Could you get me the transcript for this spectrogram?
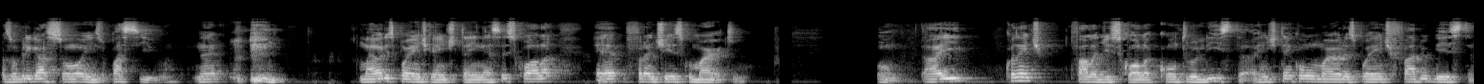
as obrigações, o passivo. Né? O maior expoente que a gente tem nessa escola é Francesco Marchi. Bom, aí quando a gente fala de escola controlista, a gente tem como maior expoente Fábio Besta,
